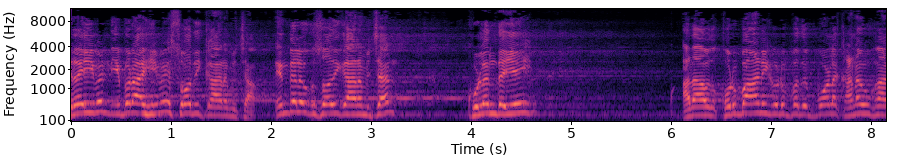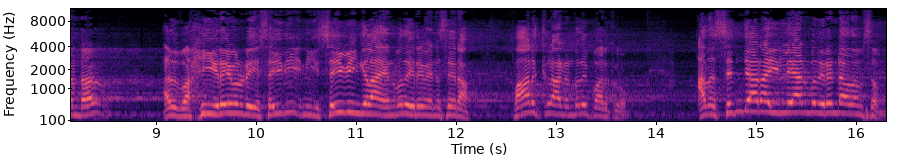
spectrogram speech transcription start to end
இறைவன் இப்ராஹிமை சோதிக்க ஆரம்பிச்சான். எந்த அளவுக்கு சோதிக்க ஆரம்பிச்சான்? குழந்தையை அதாவது குர்பானி கொடுப்பது போல கனவு காண்டால் அது வகை இறைவனுடைய செய்தி நீங்க செய்வீங்களா என்பதை இறைவன் என்ன செய்யறான் பார்க்கிறான் என்பதை பார்க்கிறோம். அதை செஞ்சாரா இல்லையா என்பது இரண்டாவது அம்சம்.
